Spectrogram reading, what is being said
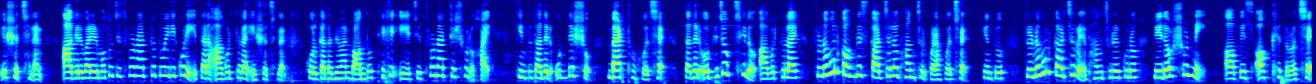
এসেছিলেন। আগেরবারের মতো চিত্রনাট্য তৈরি করেই তারা আগরতলায় এসেছিলেন। কলকাতা বিমানবন্দর থেকে এই চিত্রনাট্যে শুরু হয়। কিন্তু তাদের উদ্দেশ্য ব্যর্থ হয়েছে। তাদের অভিযোগ ছিল, আগরতলায় তৃণমূল কংগ্রেস কার্যালয় ভাঙচুর করা হয়েছে। কিন্তু তৃণমূল কার্যালয়ে ভাঙচুরের কোনো নিদর্শন নেই। অফিস অক্ষত রয়েছে।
